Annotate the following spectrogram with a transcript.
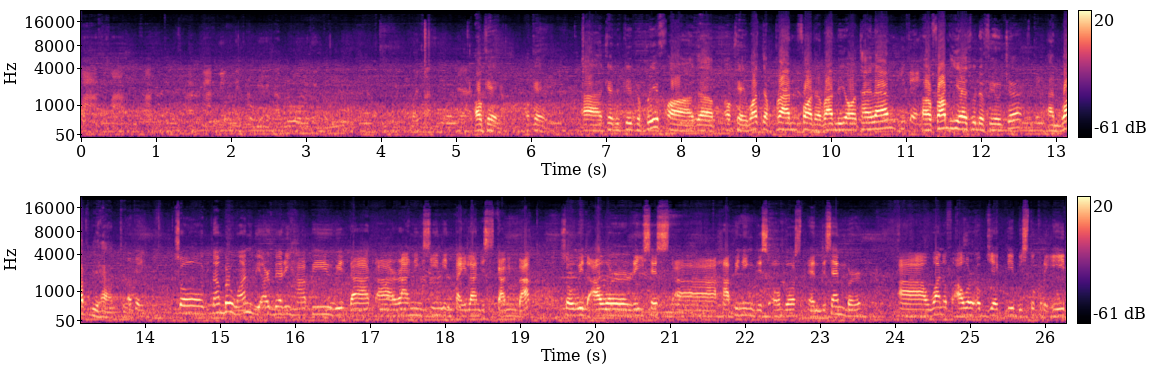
ฝากฝากฝากงานวิ่งในครั้งนี้นะครับรวมไปถึงบริษัทโค้ชเนี่ย Okay, okay. Uh, can you give a brief uh, the okay what the plan for the Run Rio Thailand Okay. uh, from here to the future and what we have to. Okay. So number one, we are very happy with that uh, running scene in Thailand is coming back. So with our races uh, happening this August and December, uh, one of our objective is to create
